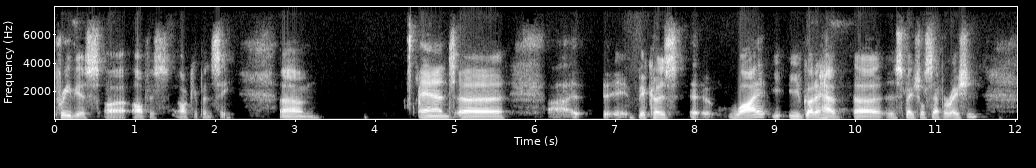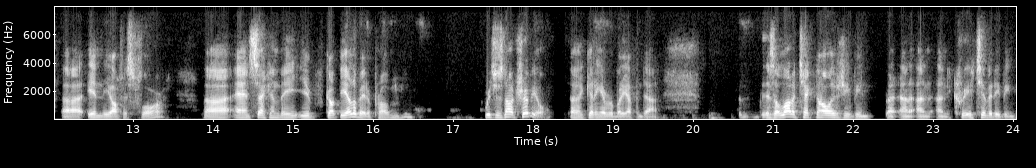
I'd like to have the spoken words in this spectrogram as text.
previous uh, office occupancy. Um, and uh, because why you've got to have spatial separation in the office floor uh, and secondly you've got the elevator problem which is not trivial uh, getting everybody up and down there's a lot of technology being uh, and, and, and creativity being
